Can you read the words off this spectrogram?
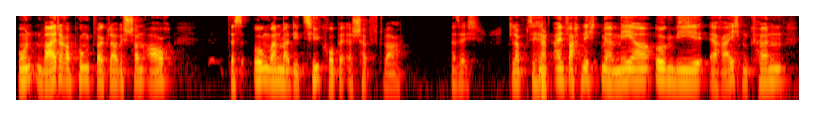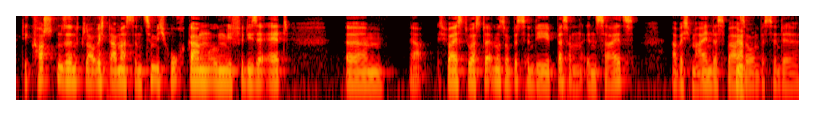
Und ein weiterer Punkt war, glaube ich, schon auch, dass irgendwann mal die Zielgruppe erschöpft war. Also ich glaube, sie ja. hat einfach nicht mehr mehr irgendwie erreichen können. Die Kosten sind, glaube ich, damals dann ziemlich hochgegangen irgendwie für diese Ad. Ähm, ja, ich weiß, du hast da immer so ein bisschen die besseren Insights, aber ich meine, das war ja. so ein bisschen der,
